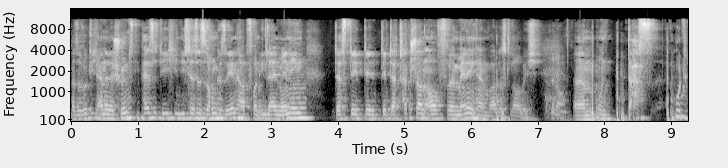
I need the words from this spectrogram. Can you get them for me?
also wirklich einer der schönsten Pässe, die ich in dieser Saison gesehen habe von Eli Manning. Das, der, der, der Touchdown auf äh, Manningham war das, glaube ich. Genau. Ähm, und das, gut,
